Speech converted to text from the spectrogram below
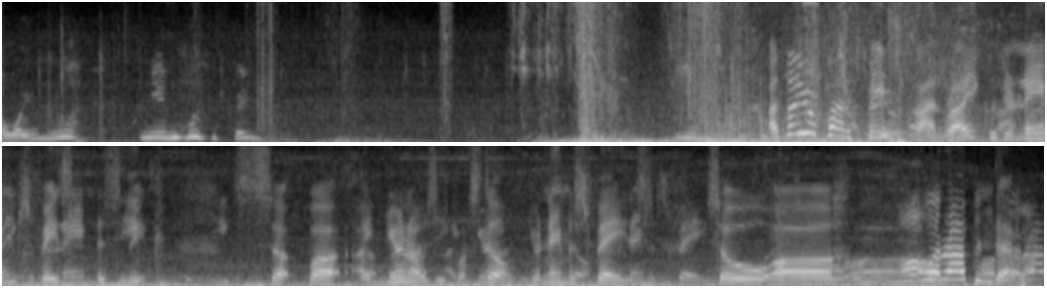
Oh wait, what? Need thing. You. I thought you were part of FaZe Clan, right? Because your name's FaZe Zeke. So, but uh, you're not Zeke, but still, your name is FaZe. So, uh, what happened there?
